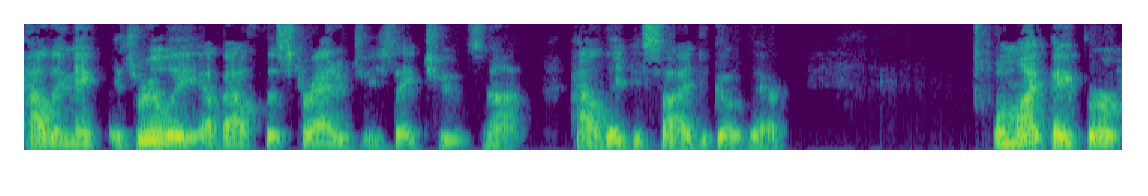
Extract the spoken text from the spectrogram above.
how they make it's really about the strategies they choose, not how they decide to go there. Well, my paper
